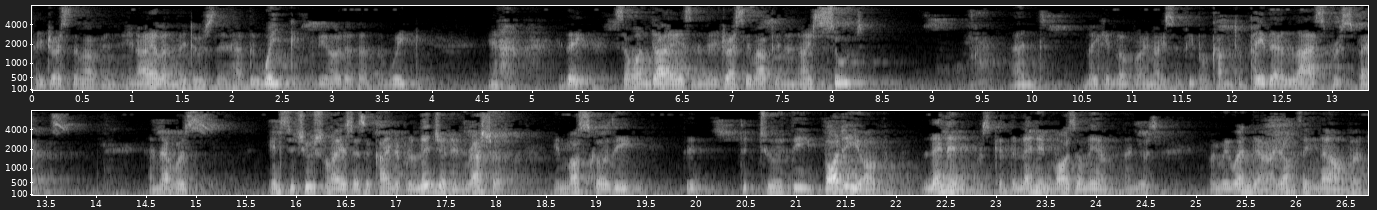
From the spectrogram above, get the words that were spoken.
they dress them up. In, in Ireland, they do. They have the wake. Have you heard of that? The wake. You know, they someone dies and they dress him up in a nice suit and make him look very nice, and people come to pay their last respects. And that was institutionalized as a kind of religion in Russia. In Moscow, the the, the, to the body of Lenin was the Lenin mausoleum, and was when we went there. I don't think now, but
